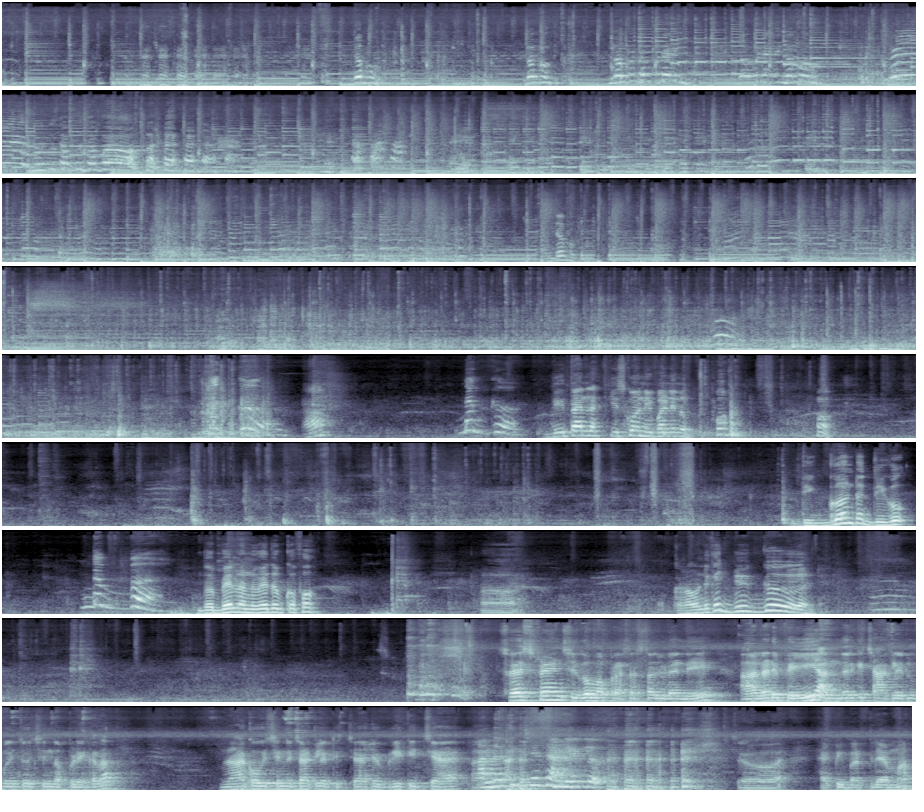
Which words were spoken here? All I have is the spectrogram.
dobo. Dobo. Dobo, dobo dari. Dobo dari dobo. Dobo, dobo, dobo. దిగుతానులే తీసుకో నీ బండి నువ్వు దిగ్గు అంటే దిగు. దొబ్బేళ్ళు నువ్వే దొబ్బుకోపో. ఒక్క రౌండ్కే దిగ్గు అంటే. సో ఎస్ ఫ్రెండ్స్ ఇగో మా ప్రశస్త చూడండి. ఆల్రెడీ పెయ్యి అందరికి చాక్లెట్లు గురించి వచ్చింది అప్పుడే కదా. నాకు ఒక చిన్న చాక్లెట్ ఇచ్చా హెబ్రికి ఇచ్చా. అందరికి ఇచ్చే చాక్లెట్లు. సో హ్యాపీ బర్త్డే అమ్మా?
